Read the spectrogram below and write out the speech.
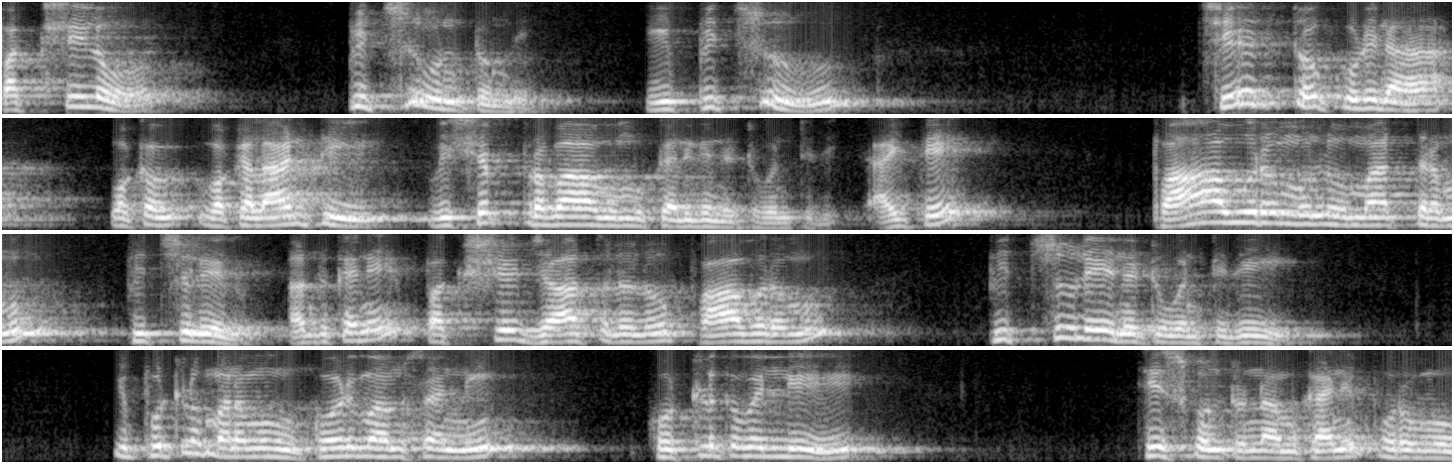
పక్షిలో పిచ్చు ఉంటుంది. ఈ పిచ్చు చేతితో కూడిన ఒక ఒకలాంటి విష ప్రభావము కలిగినటువంటిది. అయితే పావురములో మాత్రము పిచ్చు లేదు. అందుకనే పక్షి జాతులలో పావురము పిచ్చు లేనటువంటిది. ఇప్పట్లో మనము కోడి మాంసాన్ని కొట్లకు వెళ్ళి తీసుకుంటున్నాం కానీ పూర్వము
